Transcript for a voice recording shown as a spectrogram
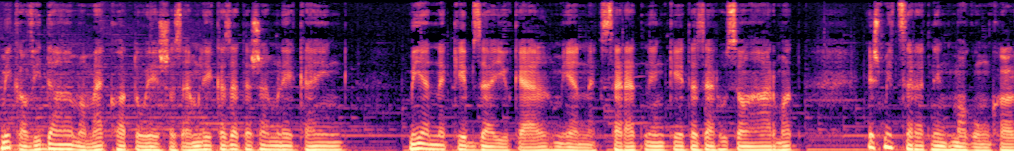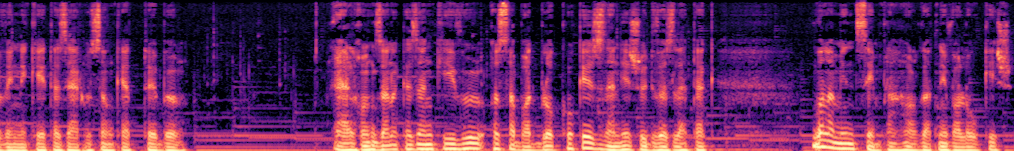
mik a vidám, a megható és az emlékezetes emlékeink, milyennek képzeljük el, milyennek szeretnénk 2023-at, és mit szeretnénk magunkkal vinni 2022-ből. Elhangzanak ezen kívül a szabad blokkok és zenés üdvözletek, valamint szimplán hallgatni valók is.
